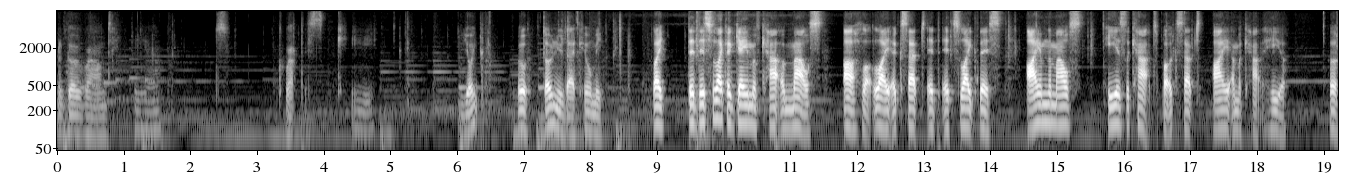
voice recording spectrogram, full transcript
gonna go around. Let's grab this key. Yoink. Oh, don't you dare kill me. Like, this is like a game of cat and mouse. Ah, uh, like, except it, it's like this. I am the mouse, he is the cat, but except I am a cat here. Ugh.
